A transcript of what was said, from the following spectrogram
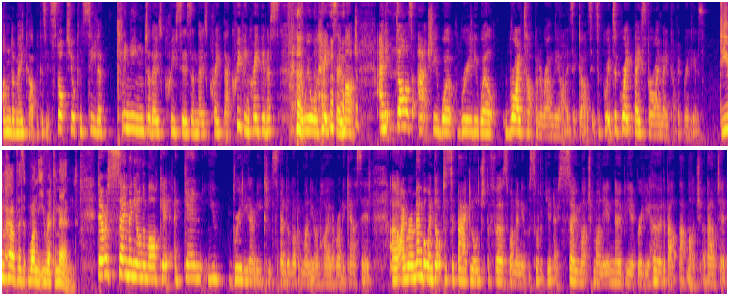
under makeup because it stops your concealer clinging to those creases and those crepe that creeping crepiness that we all hate so much. And it does actually work really well right up and around the eyes. It does. It's a it's a great base for eye makeup. It really is. Do you have one that you recommend? There are so many on the market. Again, you really don't need to spend a lot of money on hyaluronic acid. Uh, I remember when Dr. Sebagh launched the first one, and it was sort of, you know, so much money, and nobody had really heard about that much about it.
